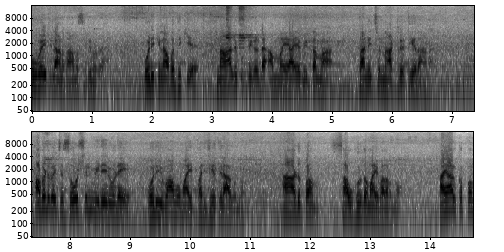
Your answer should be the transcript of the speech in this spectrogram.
കുവൈറ്റിലാണ് താമസിക്കുന്നത്. ഒരിക്കൽ അവധിക്ക് നാല് കുട്ടികളുടെ അമ്മയായ വീട്ടമ്മ തനിച്ച് നാട്ടിലെത്തിയതാണ്. അവിടെ വെച്ച് സോഷ്യൽ മീഡിയയിലൂടെ ഒരു യുവാവുമായി പരിചയത്തിലാകുന്നു. ആ അടുപ്പം സൗഹൃദമായി വളർന്നു. അയാൾക്കൊപ്പം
